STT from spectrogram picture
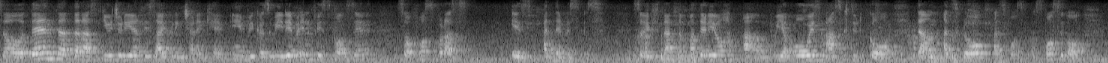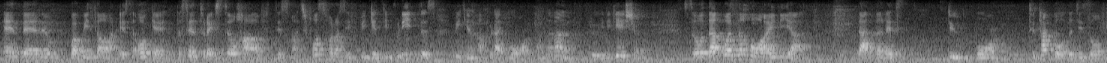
so then the, the last nutrient recycling challenge came in because we live in Wisconsin, so phosphorus is a nemesis. So if that's the material, um, we are always asked to go down as low as as possible. And then what we thought is, okay, the centrate still have this much phosphorus. If we can deplete this, we can apply more on the land through irrigation. So that was the whole idea that, that let's do more to tackle the dissolved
